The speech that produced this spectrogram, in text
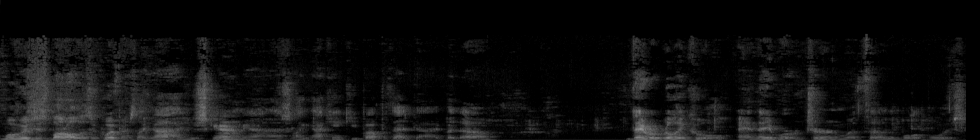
"Well, we just bought all this equipment." It's like, ah, you're scaring me. I was like, I can't keep up with that guy. But um, they were really cool, and they were touring with uh, the Bullet Boys,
